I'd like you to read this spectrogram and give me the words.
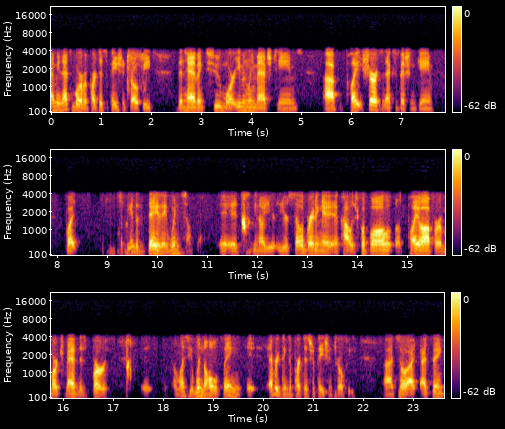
I mean, that's more of a participation trophy than having two more evenly matched teams uh, play. Sure, it's an exhibition game, but at the end of the day, they win something. It's you know you're, you're celebrating a, a college football playoff or a March Madness berth. Unless you win the whole thing, it, everything's a participation trophy. Uh, so I, I think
